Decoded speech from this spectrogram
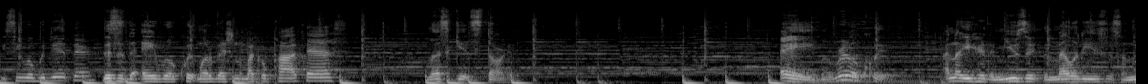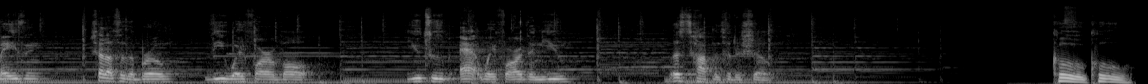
You see what we did there? This is the Aye Real Quick Motivational Micro Podcast. Let's get started. Hey, but real quick, I know you hear the music, the melodies, it's amazing. Shout out to the bro, the Wayfarer Vault, YouTube at Wayfarer Than You. Let's hop into the show. Cool, cool.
